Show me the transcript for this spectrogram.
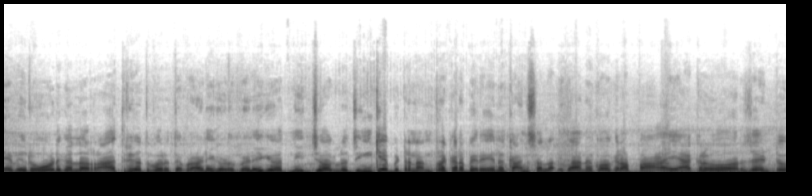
ಮೇ ಬಿ ರೋಡ್ಗೆಲ್ಲ ರಾತ್ರಿ ಹೊತ್ತು ಬರುತ್ತೆ ಪ್ರಾಣಿಗಳು. ಬೆಳಿಗ್ಗೆ ಹೊತ್ತು ನಿಜವಾಗ್ಲೂ ಜಿಂಕೆ ಬಿಟ್ಟರೆ ನನ್ನ ಪ್ರಕಾರ ಬೇರೆ ಏನು ಕಾಣಿಸಲ್ಲ. ನಿಧಾನಕ್ಕೆ ಹೋಗ್ರಪ್ಪ ಯಾಕ್ರು ಅರ್ಜೆಂಟು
